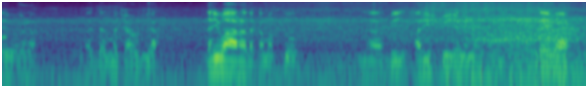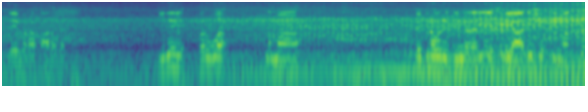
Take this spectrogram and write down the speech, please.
ದೈವಗಳ ಧರ್ಮಚಾವಡಿಯ ದೈವ ಆರಾಧಕ ಮತ್ತು ಬಿ, ಹರೀಶ್ ಬೀಜನ ದೈವ ದೇವರ ಆರಾಧಕ. ಇದೇ ಬರುವ ನಮ್ಮ ಫೆಬ್ರವರಿ ತಿಂಗಳಲ್ಲಿ ಶ್ರೀ ಆದಿಶಕ್ತಿ ಮತ್ತು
